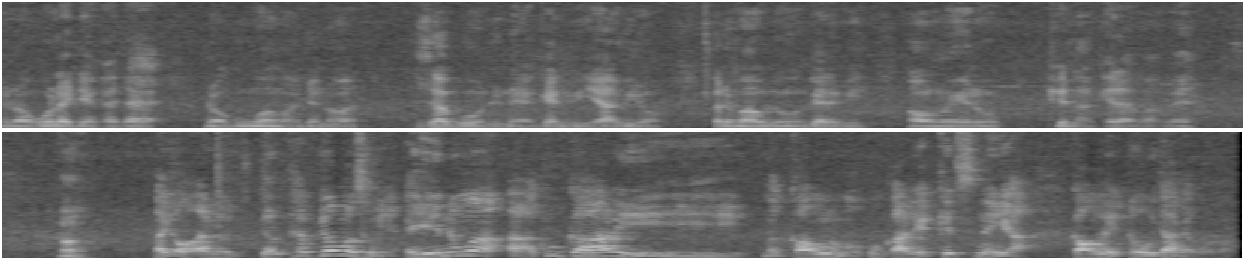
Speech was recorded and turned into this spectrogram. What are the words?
ကျွန်တော်ဝတ်လိုက်တဲ့ခါကျတော့နော်ကူးမမှာကျွန်တော်ဇက်ဖို့အနေနဲ့အကယ်ဒမီရပြီးတော့ပထမဆုံးအကယ်ဒမီအောင်လွင်လို့ဖြစ်လာခဲ့တာပါပဲနော်ဘာကြောင့်အဲ့လိုဖက်ပြောမဆိုရင်အရင်တော့ကအခုကားတွေမကောင်းလို့မဟုတ်အခုကားတွေ kids နဲ့ရကောင်းတယ်တော်ကြတယ်ပေါ့နော်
